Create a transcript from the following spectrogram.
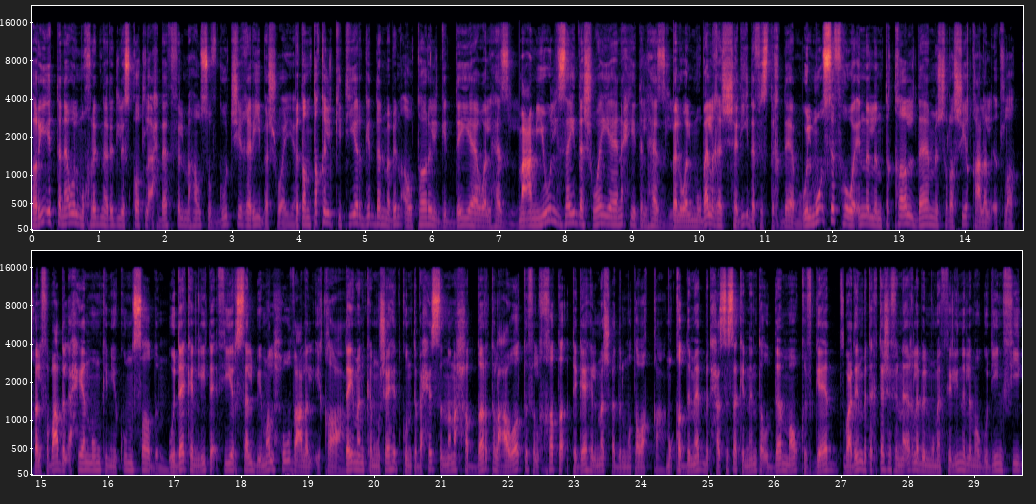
طريقة تناول مخرجنا ريدلي سكوت لأحداث فيلم House of Gucci غريبة شوية. بتنتقل كتير جدا ما بين أوتار الجدية والهزل. مع ميول زايدة شوية ناحية الهزل بل والمبالغة الشديدة في استخدامه. والمؤسف هو إن الانتقال ده مش رشيق على الإطلاق بل في بعض الأحيان ممكن يكون صادم وده كان ليه تأثير سلبي ملحوظ على الإيقاع. دايما كمشاهد كنت بحس إن أنا حضرت العواطف الخطأ تجاه المشهد المتوقع. مقدمات بتحسسك إن أنت قدام موقف جاد وبعدين بتكتشف إن أغلب الممثلين اللي موجودين فيه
